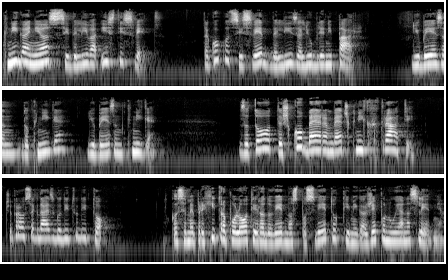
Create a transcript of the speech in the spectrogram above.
knjiga in jaz si deliva isti svet, tako kot si svet deli zaljubljeni par. Ljubezen do knjige, ljubezen knjige. Zato težko berem več knjig hkrati, čeprav se kdaj zgodi tudi to, ko se me prehitro poloti radovednost po svetu, ki mi ga že ponuja naslednja.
